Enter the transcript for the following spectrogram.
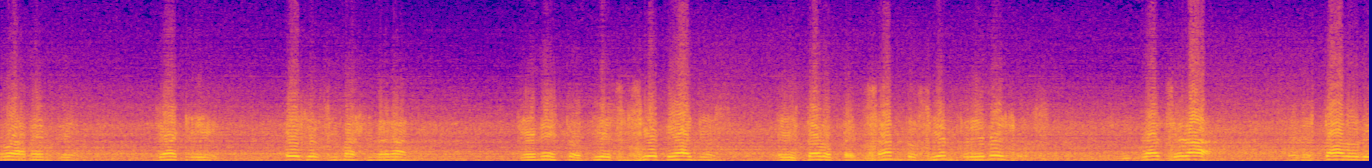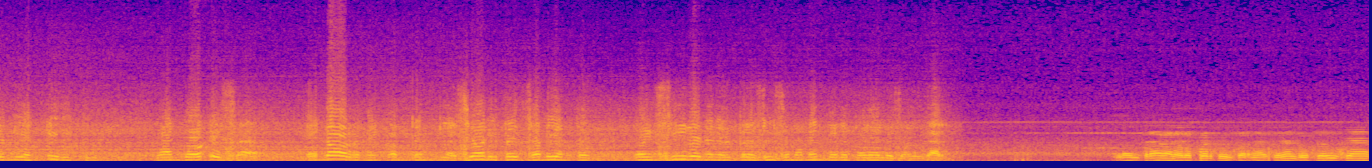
nuevamente, ya que ellos imaginarán que en estos 17 años he estado pensando siempre en ellos. ¿Y cuál será el estado de mi espíritu cuando esa enorme contemplación y pensamiento coinciden en el preciso momento de poderlo saludar? La entrada al aeropuerto internacional de Ceuta,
